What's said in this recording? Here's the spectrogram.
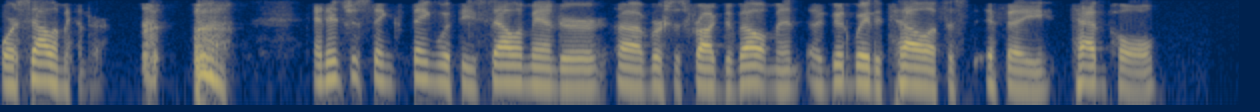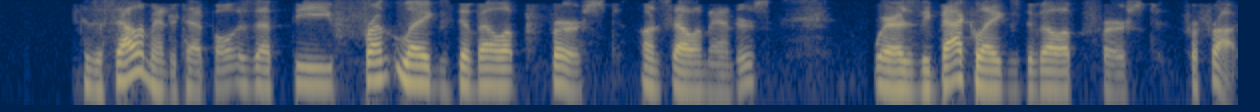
or salamander. An interesting thing with the salamander uh, versus frog development, a good way to tell if a, if a tadpole is a salamander tadpole is that the front legs develop first on salamanders, whereas the back legs develop first for frogs.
